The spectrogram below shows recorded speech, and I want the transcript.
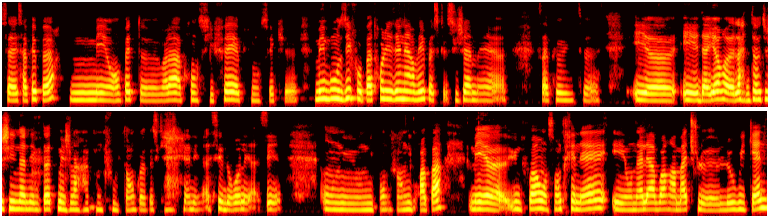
ça, ça, fait peur, mais en fait, euh, voilà, après on s'y fait, et puis on sait que. Mais bon, on se dit, faut pas trop les énerver parce que si jamais, euh, ça peut vite. Euh, Et, euh, et d'ailleurs, euh, l'anecdote, j'ai une anecdote, mais je la raconte tout le temps, quoi, parce qu'elle est assez drôle et assez, on n'y croit pas. Mais une fois, on s'entraînait et on allait avoir un match le, week-end.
